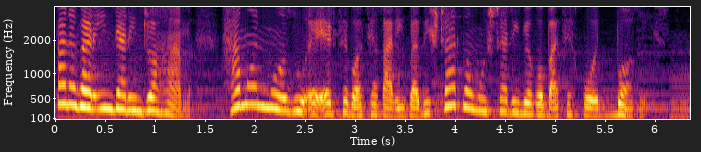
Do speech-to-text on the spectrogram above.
بنابراین در اینجا هم همان موضوع ارتباط قوی و بیشتر با مشتری به قوت خود باقی است.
